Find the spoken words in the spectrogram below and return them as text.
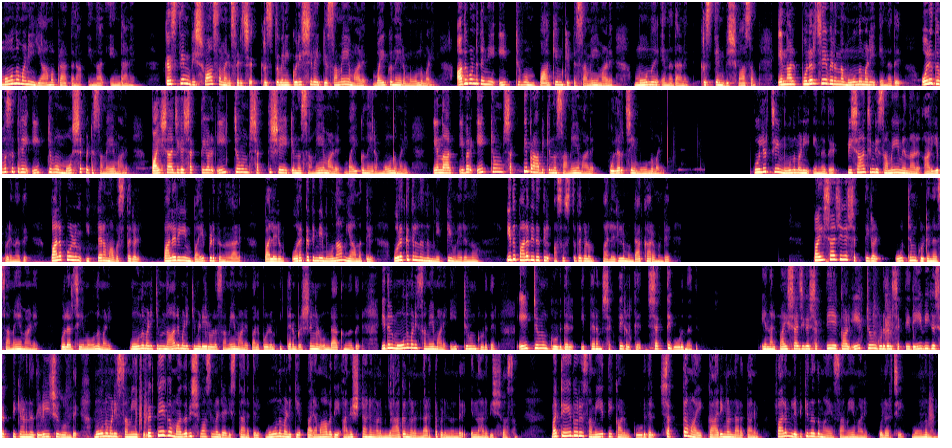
മൂന്ന് മണി യാമപ്രാർത്ഥന എന്നാൽ എന്താണ്? ക്രിസ്ത്യൻ വിശ്വാസമനുസരിച്ച് ക്രിസ്തുവിനെ കുരിശിലേറ്റിയ സമയമാണ് വൈകുന്നേരം മൂന്ന് മണി. അതുകൊണ്ട് തന്നെ ഏറ്റവും ഭാഗ്യം കിട്ട സമയമാണ് മൂന്ന് എന്നതാണ് ക്രിസ്ത്യൻ വിശ്വാസം. എന്നാൽ പുലർച്ചെ വരുന്ന മൂന്ന് മണി എന്നത് ഒരു ദിവസത്തിലെ ഏറ്റവും മോശപ്പെട്ട സമയമാണ്. പൈശാചിക ശക്തികൾ ഏറ്റവും ശക്തിശയിക്കുന്ന സമയമാണ് വൈകുന്നേരം മൂന്ന് മണി. എന്നാൽ ഇവർ ഏറ്റവും ശക്തി പ്രാപിക്കുന്ന സമയമാണ് പുലർച്ചെ മൂന്ന് മണി. പുലർച്ചെ മൂന്ന് മണി എന്നത് പിശാചിന്റെ സമയമെന്നാണ് അറിയപ്പെടുന്നത്. പലപ്പോഴും ഇത്തരം അവസ്ഥകൾ പലരെയും ഭയപ്പെടുത്തുന്നതാണ്. പലരും ഉറക്കത്തിന്റെ മൂന്നാം യാമത്തിൽ ഉറക്കത്തിൽ നിന്നും ഞെട്ടിയുണരുന്നു ഇത് പല വിധത്തിൽ അസ്വസ്ഥതകളും പലരിലും ഉണ്ടാക്കാറുമുണ്ട്. പൈശാചിക ശക്തികൾ ഊറ്റം കൂട്ടുന്ന സമയമാണ് പുലർച്ചെ മൂന്ന് മണി. മൂന്ന് മണിക്കും നാല് മണിക്കും ഇടയിലുള്ള സമയമാണ് പലപ്പോഴും ഇത്തരം പ്രശ്നങ്ങൾ ഉണ്ടാക്കുന്നത്. ഇതിൽ മൂന്ന് മണി സമയമാണ് ഏറ്റവും കൂടുതൽ ഏറ്റവും കൂടുതൽ ഇത്തരം ശക്തികൾക്ക് ശക്തി കൂടുന്നത്. എന്നാൽ പൈശാചിക ശക്തിയേക്കാൾ ഏറ്റവും കൂടുതൽ ശക്തി ദൈവിക ശക്തിക്കാണെന്ന് തെളിയിച്ചുകൊണ്ട് മൂന്ന് മണി സമയത്ത് പ്രത്യേക മതവിശ്വാസങ്ങളുടെ അടിസ്ഥാനത്തിൽ മൂന്ന് മണിക്ക് പരമാവധി അനുഷ്ഠാനങ്ങളും യാഗങ്ങളും നടത്തപ്പെടുന്നുണ്ട് എന്നാണ് വിശ്വാസം. മറ്റേതൊരു സമയത്തേക്കാളും കൂടുതൽ ശക്തമായി കാര്യങ്ങൾ നടത്താനും ഫലം ലഭിക്കുന്നതുമായ സമയമാണ് പുലർച്ചെ മൂന്ന് മണി.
